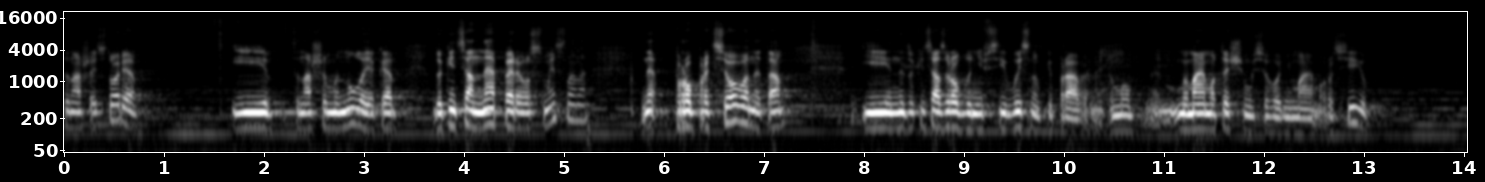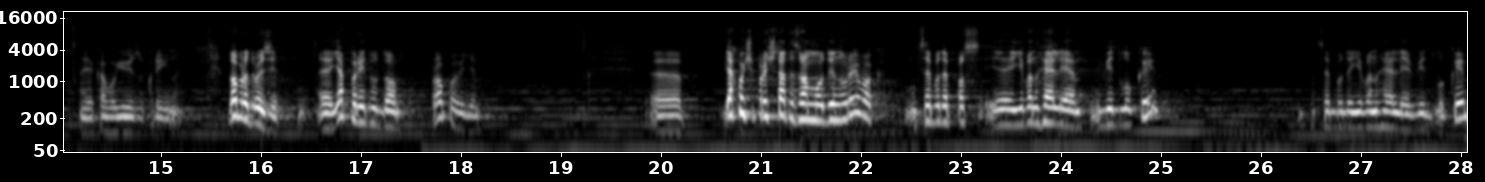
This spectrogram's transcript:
це наша історія. І це наше минуле, яке до кінця не переосмислене, не пропрацьоване, та, і не до кінця зроблені всі висновки правильні. Тому ми маємо те, що ми сьогодні маємо Росію, яка воює з Україною. Добре, друзі, я перейду до проповіді. Е, Я хочу прочитати з вами один уривок. Це буде е, Євангелія від Луки. Це буде Євангелія від Луки.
